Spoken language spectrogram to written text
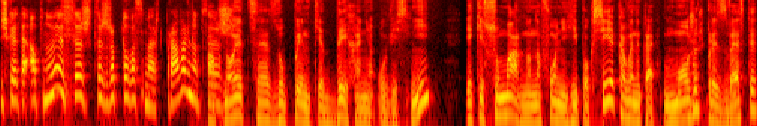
Чекайте, апноє це ж це ж раптова смерть, правильно? Це ж це зупинки дихання у вісні, які сумарно на фоні гіпоксії, яка виникає, можуть призвести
